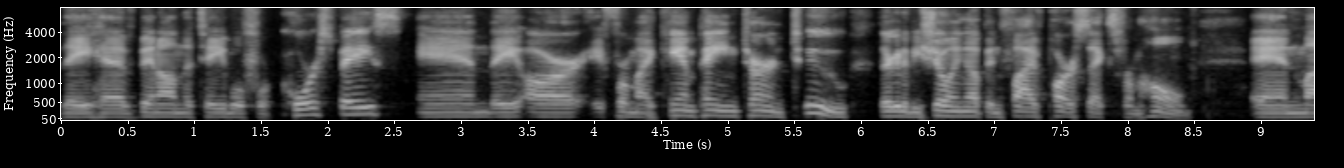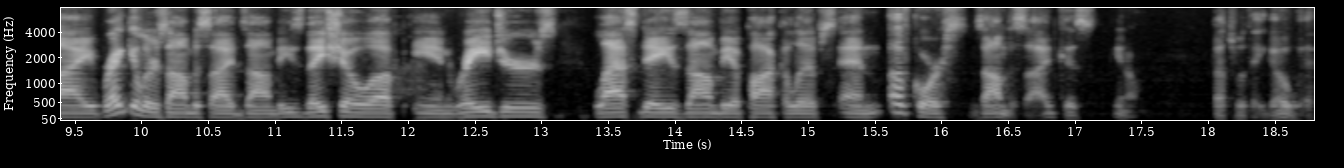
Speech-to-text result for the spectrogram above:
They have been on the table for core space, and they are for my campaign turn two. They're going to be showing up in five parsecs from home. And my regular Zombicide zombies, they show up in Ragers, Last Days Zombie Apocalypse, and of course Zombicide, because you know that's what they go with.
